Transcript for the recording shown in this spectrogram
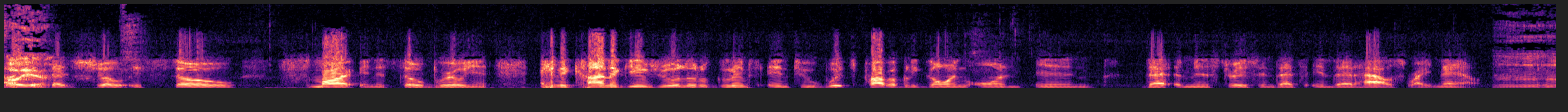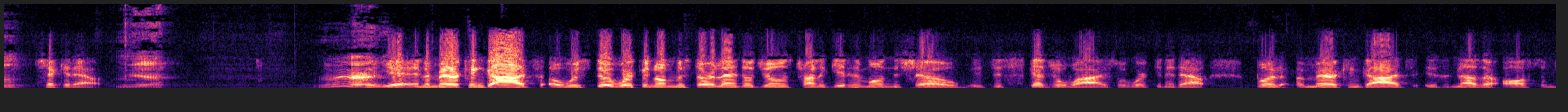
I Oh, think yeah. that show is so smart and it's so brilliant, and it kind of gives you a little glimpse into what's probably going on in that administration that's in that house right now. Mm-hmm. Check it out. Yeah. All But yeah, and American Gods, uh, we're still working on Mr. Orlando Jones, trying to get him on the show. It's just schedule wise, we're working it out. But American Gods is another awesome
